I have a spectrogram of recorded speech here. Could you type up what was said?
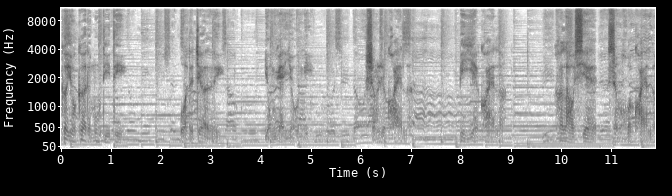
各有各的目的地。我的这里永远有你。生日快乐，毕业快乐，和老谢生活快乐，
